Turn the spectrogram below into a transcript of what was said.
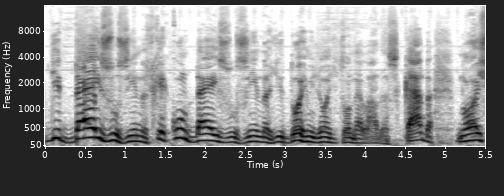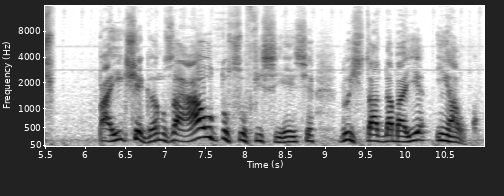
de 10 usinas, porque com 10 usinas de 2 milhões de toneladas cada, nós aí chegamos à autossuficiência do estado da Bahia em álcool.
